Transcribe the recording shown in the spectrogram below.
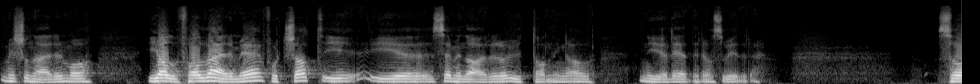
misjonærer må iallfall være med fortsatt i, i, eh, seminarer og utdanning av nye ledere osv. Så, videre. så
